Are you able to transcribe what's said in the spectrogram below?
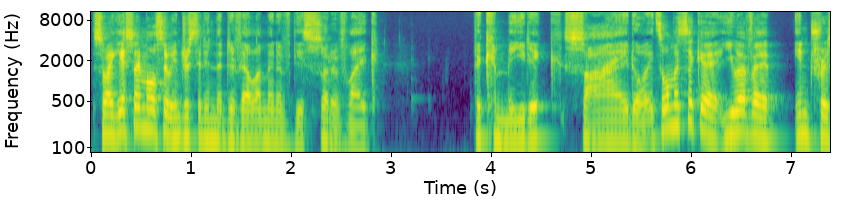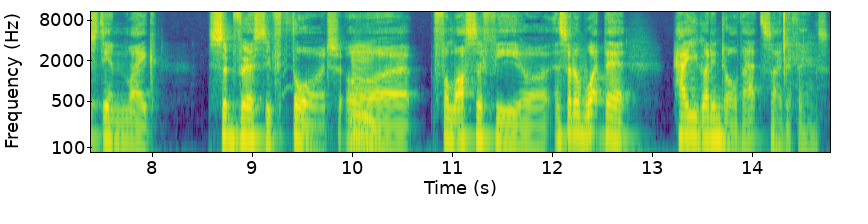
so I guess I'm also interested in the development of this sort of like, the comedic side or it's almost like a you have an interest in like subversive thought hmm. or philosophy or and sort of what the how you got into all that side of things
